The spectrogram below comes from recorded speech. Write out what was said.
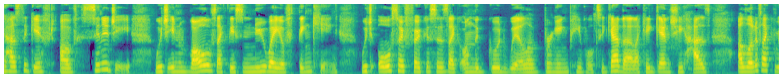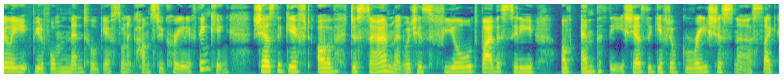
has the gift of synergy which involves like this new way of thinking which also focuses like on the goodwill of bringing people together. Like again she has a lot of like really beautiful mental gifts when it comes to creative thinking. She has the gift of discernment which is fueled by the Siddhi of empathy. She has the gift of graciousness, like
